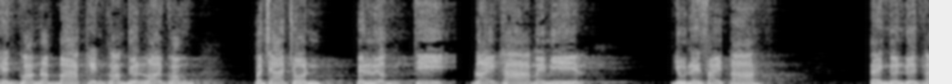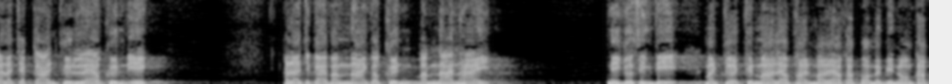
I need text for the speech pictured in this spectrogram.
เห็นความลำบากเห็นความเดือดร้อนของประชาชนเป็นเรื่องที่ไร้ค่าไม่มีอยู่ในสายตา แต่เงินเดือนข้าราชการขึ้นแล้วขึ้นอีกข้าราชการบำนาญก็ขึ้นบำนาญให้ นี่คือสิ่งที่มันเกิดขึ้นมาแล้วผ่านมาแล้วครับพ่อแม่พี่น้องครับ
